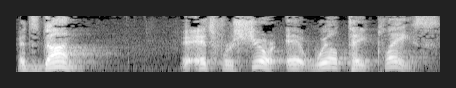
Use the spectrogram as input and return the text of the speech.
It's done. It's for sure. It will take place.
